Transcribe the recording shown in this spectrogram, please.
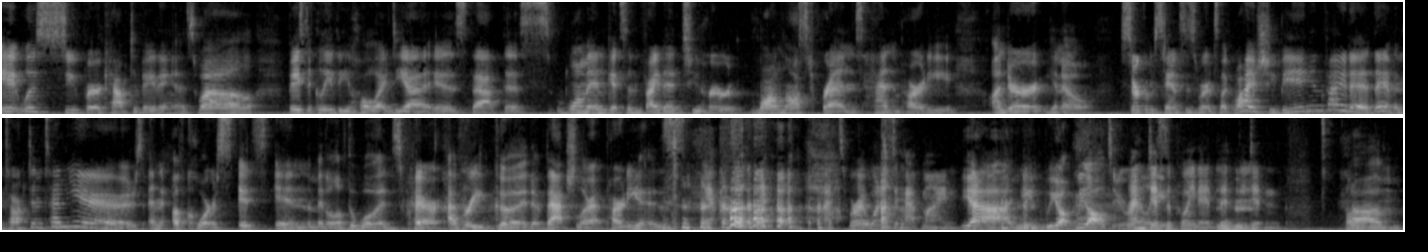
it was super captivating as well. Basically, the whole idea is that this woman gets invited to her long lost friend's hen party under, you know, circumstances where it's like, why is she being invited? They haven't talked in 10 years. And of course, it's in the middle of the woods where every good bachelorette party is. That's where I wanted to have mine. yeah, I mean, we all, we all do, really. I'm disappointed that Mm-hmm. we didn't. Um,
